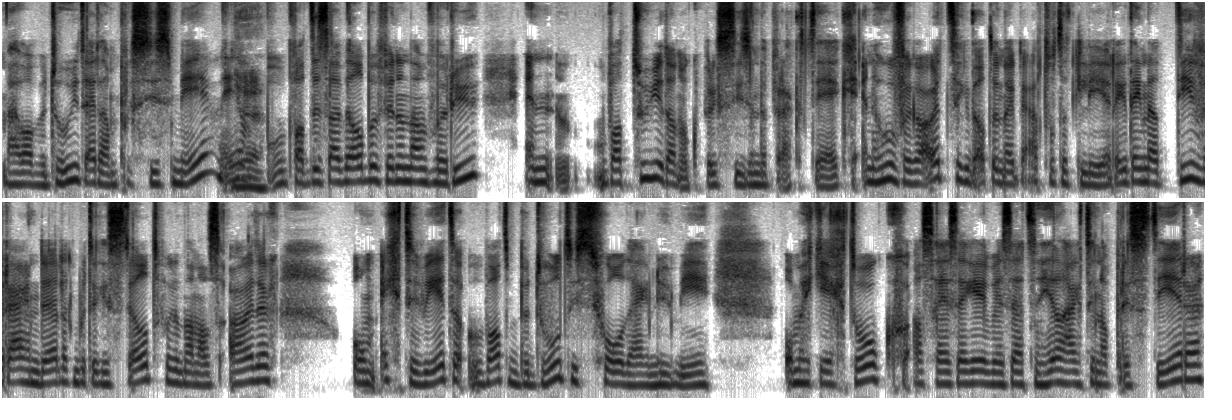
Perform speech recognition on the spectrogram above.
maar wat bedoel je daar dan precies mee? Wat is dat welbevinden dan voor u? En wat doe je dan ook precies in de praktijk? En hoe verhoudt zich dat inderdaad tot het leren? Ik denk dat die vragen duidelijk moeten gesteld worden dan als ouder, om echt te weten wat bedoelt die school daar nu mee. Omgekeerd ook, als hij zegt, wij zetten heel hard in op presteren,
